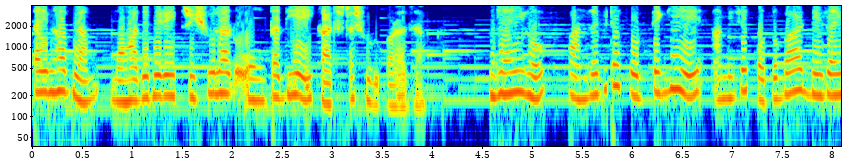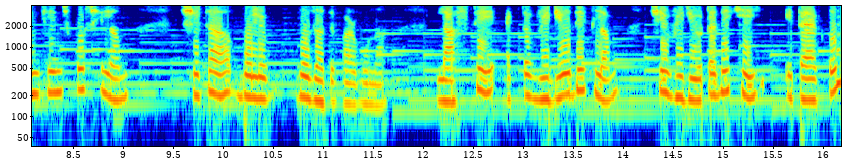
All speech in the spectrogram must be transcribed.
তাই ভাবলাম মহাদেবের এই ত্রিশূল আর ওংটা দিয়েই কাজটা শুরু করা যাক। যাই হোক, পাঞ্জাবিটা করতে গিয়ে আমি যে কতবার ডিজাইন চেঞ্জ করছিলাম, সেটা বলে বোঝাতে পারব না। লাস্টে একটা ভিডিও দেখলাম, সেই ভিডিওটা দেখেই এটা একদম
